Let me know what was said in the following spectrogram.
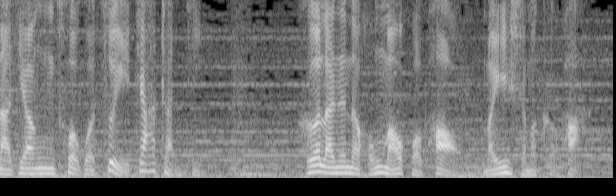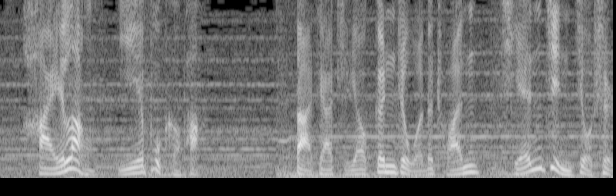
那将错过最佳战机。荷兰人的红毛火炮没什么可怕，海浪也不可怕，大家只要跟着我的船前进就是。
